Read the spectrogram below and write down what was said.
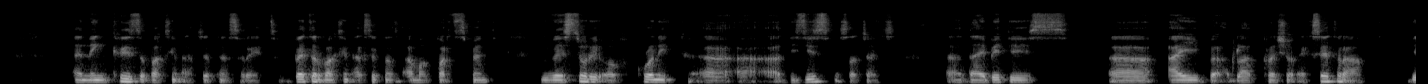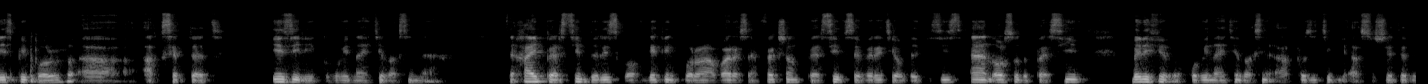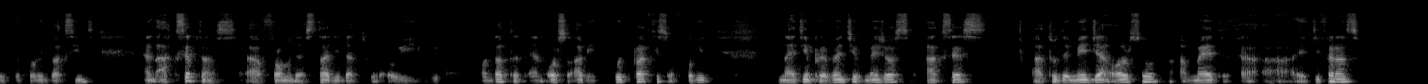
an increased vaccine acceptance rate, better vaccine acceptance among participants with a story of chronic uh, uh, disease such as uh, diabetes, uh, high blood pressure, etc. These people uh, accepted easily COVID-19 vaccine. The high perceived risk of getting coronavirus infection, perceived severity of the disease, and also the perceived benefit of COVID-19 vaccine are positively associated with the COVID vaccines and acceptance uh, from the study that we, we conducted and also having good practice of COVID-19 preventive measures, access uh, to the media also uh, made uh, a difference.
